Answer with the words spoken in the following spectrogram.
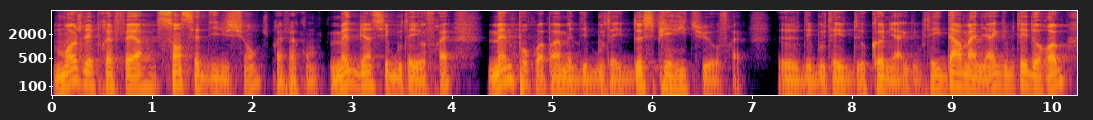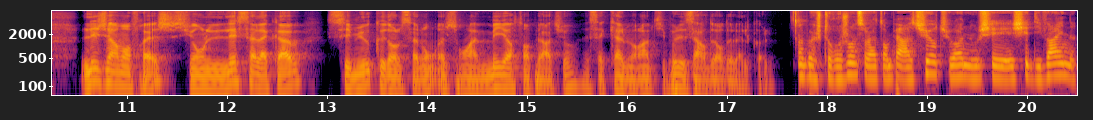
Moi, je les préfère sans cette dilution. Je préfère qu'on mette bien ces bouteilles au frais. Même pourquoi pas mettre des bouteilles de spiritueux au frais. Euh, des bouteilles de cognac, des bouteilles d'armagnac, des bouteilles de rhum légèrement fraîches. Si on les laisse à la cave, c'est mieux que dans le salon. Elles seront à meilleure température et ça calmera un petit peu les ardeurs de l'alcool. Ah bah, je te rejoins sur la température. Tu vois, nous, chez, Divine,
